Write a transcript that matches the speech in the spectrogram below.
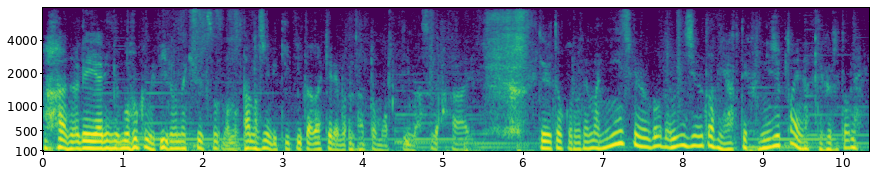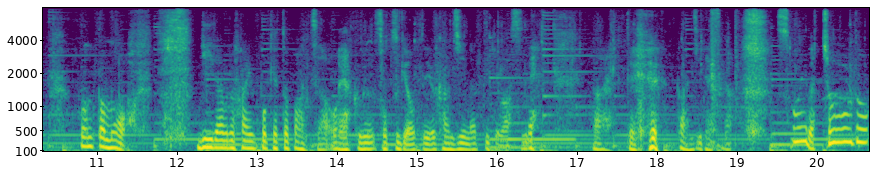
あの、レイヤリングも含めていろんな季節のものを楽しんで聞いていただければなと思っていますが、はい。というところで、まあ、25度、20度になってくる、20%になってくるとね、本当もう、DW5 ポケットパンツはお役卒業という感じになってきますね。はい、という感じですが、そういえばちょうど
